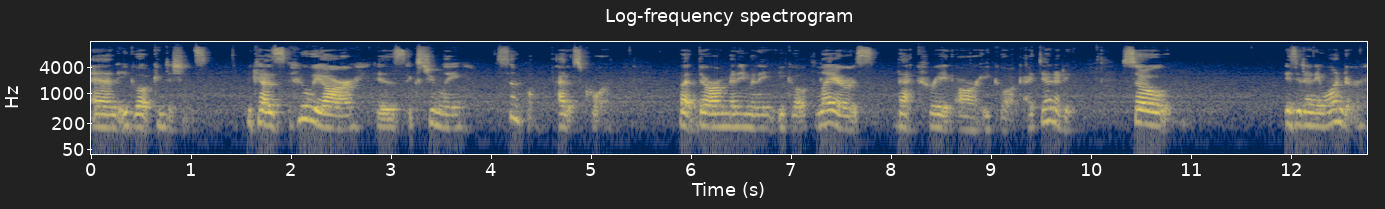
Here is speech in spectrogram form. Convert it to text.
and egoic conditions. Because who we are is extremely simple at its core. But there are many, many egoic layers that create our egoic identity. So, is it any wonder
